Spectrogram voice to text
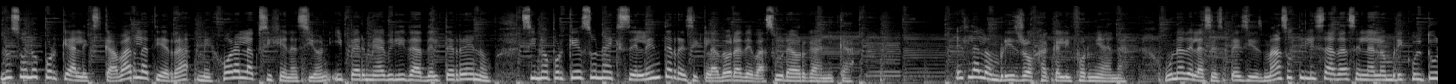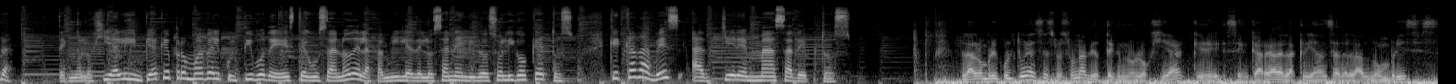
no solo porque al excavar la tierra mejora la oxigenación y permeabilidad del terreno, sino porque es una excelente recicladora de basura orgánica. Es la lombriz roja californiana, una de las especies más utilizadas en la lombricultura, tecnología limpia que promueve el cultivo de este gusano de la familia de los anélidos oligoquetos, que cada vez adquiere más adeptos. La lombricultura es, una biotecnología que se encarga de la crianza de las lombrices,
